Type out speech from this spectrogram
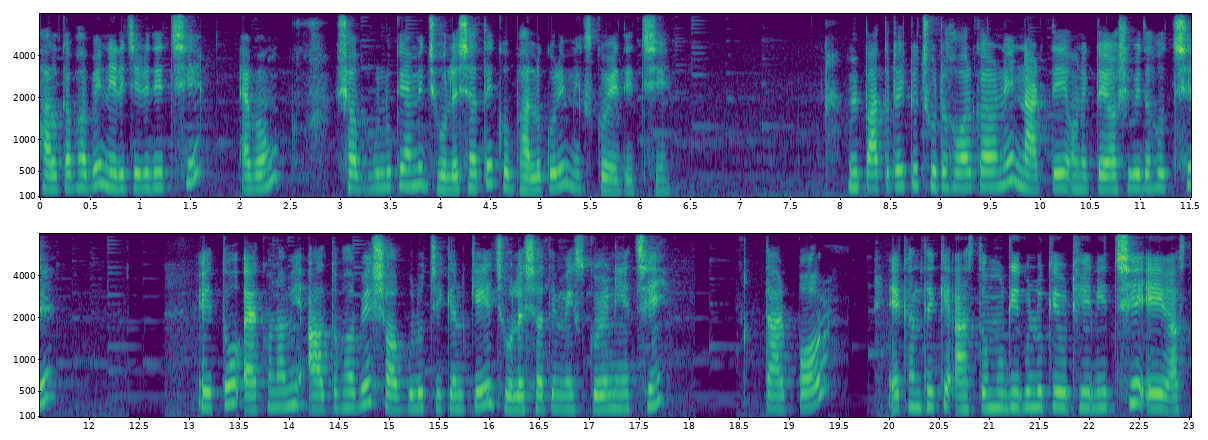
হালকাভাবে নেড়ে চেড়ে দিচ্ছি এবং সবগুলোকে আমি ঝোলের সাথে খুব ভালো করে মিক্স করে দিচ্ছি। আমি পাত্রটা একটু ছোট হওয়ার কারণে নাড়তে অনেকটাই অসুবিধা হচ্ছে। এই তো, এখন আমি আলতোভাবে সবগুলো চিকেনকে ঝোলের সাথে মিক্স করে নিয়েছি। তারপর এখান থেকে আস্ত মুরগিগুলোকে উঠিয়ে নিচ্ছি। এই আস্ত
